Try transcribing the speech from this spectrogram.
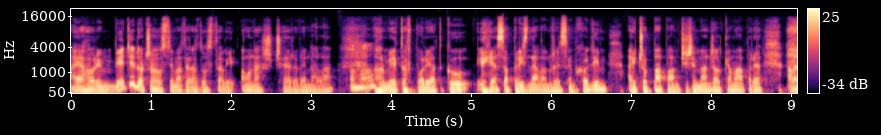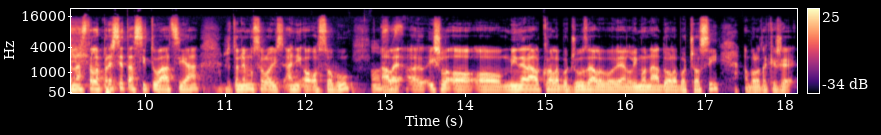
a ja hovorím, viete, do čoho ste ma teraz dostali? A ona ščervenala. Uh-huh. A hovorím, je to v poriadku, ja sa priznávam, že sem chodím, aj čo papám, čiže manželka má pre... Ale nastala presne tá situácia, že to nemuselo ísť ani o osobu, O ale e, išlo o, o minerálku, alebo džús, alebo limonádu, alebo čosi. A bolo také, že...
